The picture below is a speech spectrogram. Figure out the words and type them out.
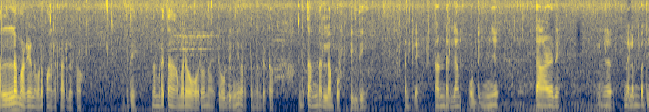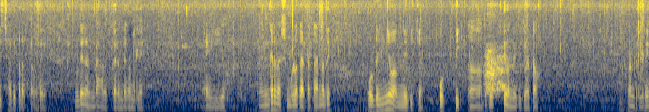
നല്ല മഴയാണ് നമ്മുടെ പാലക്കാടിൽ കേട്ടോ. അപ്പോൾ ദേ നമ്മുടെ താമര ഓരോന്നായിട്ട് ഒടിഞ്ഞ് കിടക്കുന്നുണ്ട് കേട്ടോ. അതിന്റെ തണ്ടെല്ലാം പൊട്ടി ഇതേ കണ്ടില്ലേ തണ്ടെല്ലാം ഒടിഞ്ഞ് താഴെ ഇങ്ങനെ നിലംപതിച്ചാതി നിലം പതിച്ചാതി കിടക്കുകയാണ് ദേ. ഇവിടെ രണ്ട് ആൾക്കാരുണ്ട് കണ്ടില്ലേ? അയ്യോ ഭയങ്കര വിഷമമുള്ള കേട്ടോ. കാരണം അത് ഒടിഞ്ഞു വന്നിരിക്കുക പൊട്ടി. ആ അത് പൊട്ടി വന്നിരിക്കുക കേട്ടോ. കണ്ടില്ലേ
